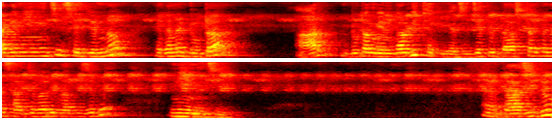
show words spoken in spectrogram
আগে নিয়ে নিয়েছি, সেই জন্য এখানে দুটা আর দুটা মেন ভাবই থেকে গেছে। যেহেতু ডাসটা এখানে সাহায্যকারী ভাব হিসেবে নিয়ে নিয়েছি। হ্যাঁ does he do,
